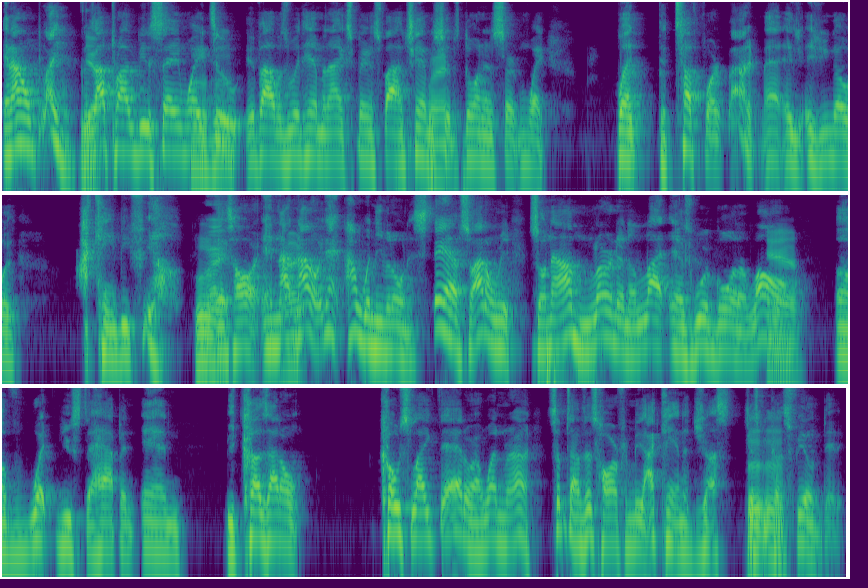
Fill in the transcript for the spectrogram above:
and I don't blame him because Yeah. I'd probably be the same way Mhm. too if I was with him and I experienced five championships doing it a certain way. But the tough part about it, man, as, as you know, is I can't be Phil. Right. It's hard. And not, Right. not only that, I wasn't even on the staff. So I don't really so now I'm learning a lot as we're going along Yeah. of what used to happen. And because I don't coach like that or I wasn't around, sometimes it's hard for me. I can't adjust just Mm-mm. because Phil did it.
